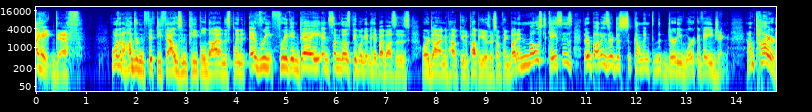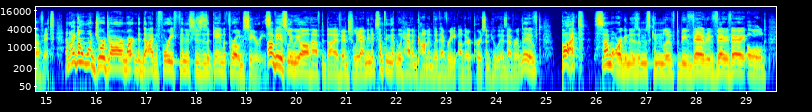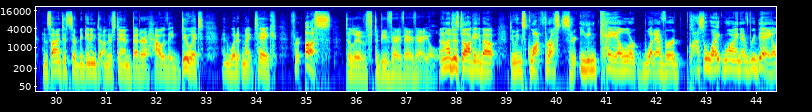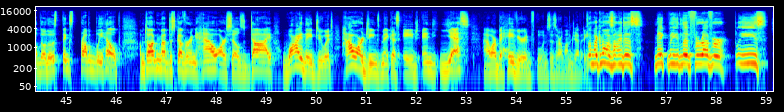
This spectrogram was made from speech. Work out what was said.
I hate death. More than 150,000 people die on this planet every freaking day, and some of those people are getting hit by buses or dying of how cute a puppy is or something, but in most cases, their bodies are just succumbing to the dirty work of aging. And I'm tired of it. And I don't want George R. R. Martin to die before he finishes a Game of Thrones series. Obviously, we all have to die eventually. I mean, it's something that we have in common with every other person who has ever lived, but some organisms can live to be very, very, very old, and scientists are beginning to understand better how they do it and what it might take for us to live to be very, very, very old. And I'm not just talking about doing squat thrusts or eating kale or whatever, glass of white wine every day, although those things probably help. I'm talking about discovering how our cells die, why they do it, how our genes make us age, and yes, how our behavior influences our longevity. So I'm like, come on, scientists, make me live forever, please.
